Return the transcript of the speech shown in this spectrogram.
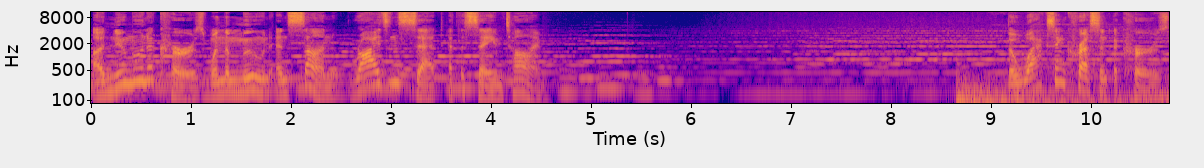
A new moon occurs when the moon and sun rise and set at the same time. The waxing crescent occurs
